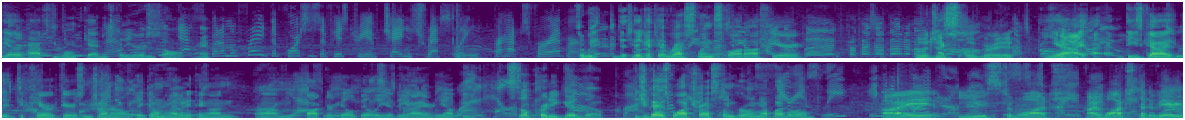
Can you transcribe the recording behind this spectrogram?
the other half you won't get until you're an adult, right? But I'm afraid the forces of history have changed wrestling, perhaps forever. So we th- they get the wrestling spot off here. Which is so great. Yeah, I, I, these guys, the, the characters in general, they don't have anything on um, Doctor Hillbilly or the Iron Yuppie. Still pretty good though. Did you guys watch wrestling growing up, by the way? I used to watch, I watched at a very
